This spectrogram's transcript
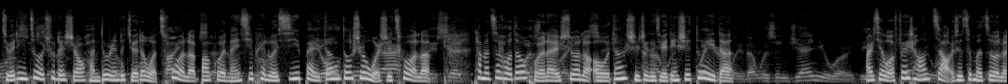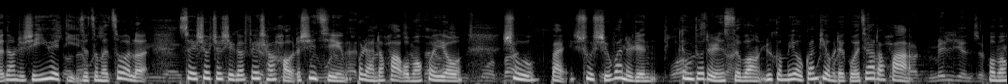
决定做出的时候，很多人都觉得我错了，包括南希·佩洛西、拜登都说我是错了。他们最后都回来说了：“哦，当时这个决定是对的，而且我非常早就这么做了，当时是一月底就这么做了。所以说这是一个非常好的事情，不然的话我们会有。”有数百、数十万的人，更多的人死亡。如果没有关闭我们的国家的话，我们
